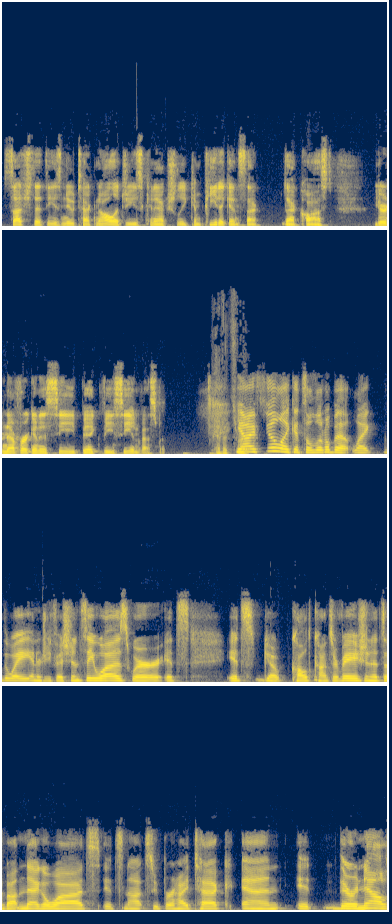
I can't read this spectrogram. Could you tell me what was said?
such that these new technologies can actually compete against that that cost, you're never going to see big VC investment. Yeah, yeah I feel like it's a little bit like the way energy efficiency was, where it's it's you know called conservation. It's about megawatts. It's not super high tech, and it there are now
